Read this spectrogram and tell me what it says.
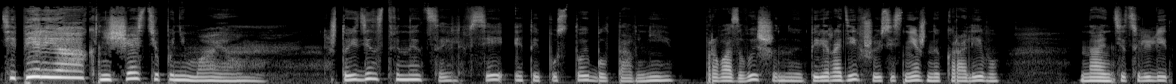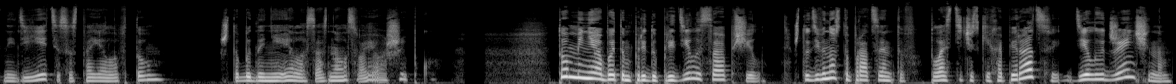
Теперь я, к несчастью, понимаю, что единственная цель всей этой пустой болтовни про возвышенную, переродившуюся снежную королеву на антицеллюлитной диете состояла в том, чтобы Даниэл осознал свою ошибку. Том меня об этом предупредил и сообщил, что 90% пластических операций делают женщинам,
